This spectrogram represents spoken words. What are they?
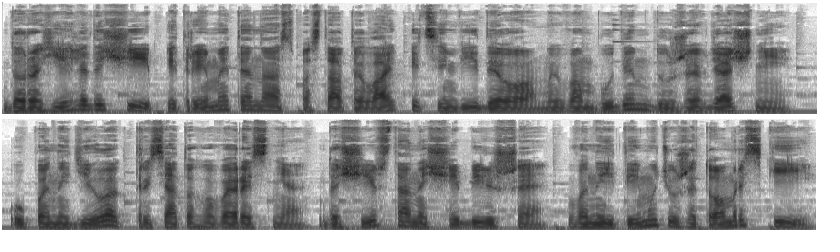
Дорогі глядачі, підтримайте нас, поставте лайк під цим відео. Ми вам будемо дуже вдячні. У понеділок, 30 вересня, дощів стане ще більше. Вони йтимуть у Житомирській,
